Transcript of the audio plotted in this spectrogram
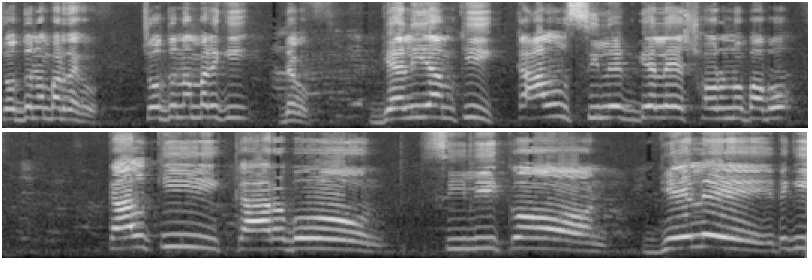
চোদ্দ নম্বর দেখো। চোদ্দ নম্বরে কি? দেখো, গ্যালিয়াম কি? কাল সিলেট গেলে স্বর্ণ পাবো। কাল কি? Carbon, silicon. গেলে, এটা কি?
